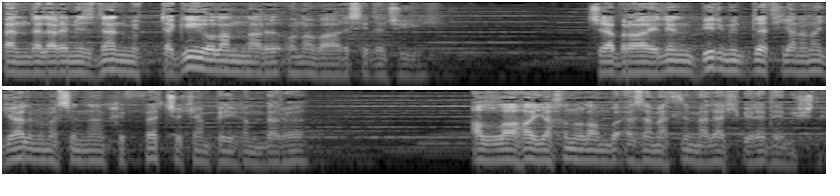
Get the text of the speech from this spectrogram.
bəndələrimizdən müttəqi olanları ona varis edəcəyik. Cəbrailin bir müddət yanına gəlməməsindən xiffət çəkən Peyğəmbərə, Allaha yaxın olan bu əzəmətli mələk belə demişdi.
